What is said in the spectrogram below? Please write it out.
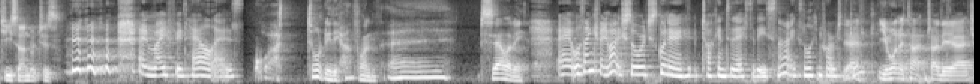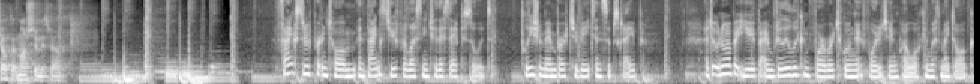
Cheese sandwiches. and my food hell is. Oh, I don't really have one. Uh, celery. Uh, well, thank you very much. So we're just going to tuck into the rest of these snacks. I'm looking forward to the Yeah. cake. You want to ta- try the uh, chocolate mushroom as well? Thanks Rupert and Tom, and thanks to you for listening to this episode. Please remember to rate and subscribe. I don't know about you, but I'm really looking forward to going out foraging while walking with my dog.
